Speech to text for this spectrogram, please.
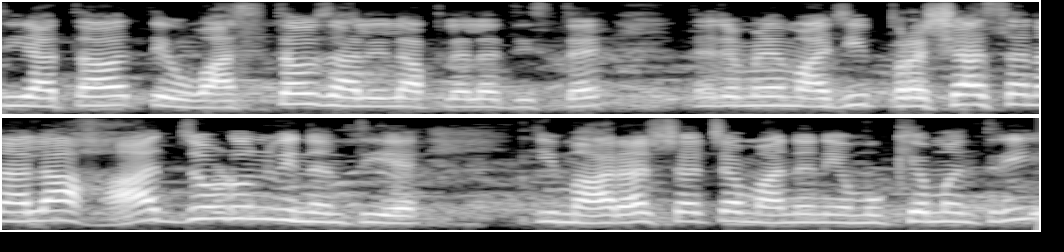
ती आता ते वास्तव झालेलं आपल्याला दिसतं आहे त्याच्यामुळे माझी प्रशासनाला हात जोडून विनंती आहे की महाराष्ट्राच्या माननीय मुख्यमंत्री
